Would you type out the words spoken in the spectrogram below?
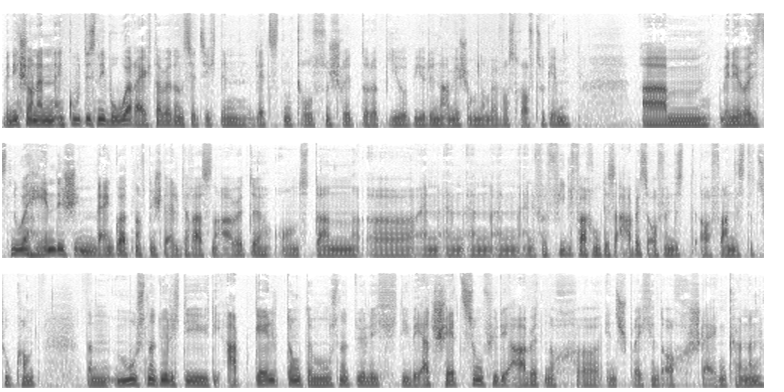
wenn ich schon ein, ein, gutes Niveau erreicht habe, dann setze ich den letzten großen Schritt oder Bio, biodynamisch, um nochmal was draufzugeben. Ähm, wenn ich aber jetzt nur händisch im Weingarten auf den Steilterrassen arbeite und dann äh, ein, ein, ein, eine Vervielfachung des Arbeitsaufwandes Aufwandes dazukommt, dann muss natürlich die, die Abgeltung, dann muss natürlich die Wertschätzung für die Arbeit noch äh, entsprechend auch steigen können.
